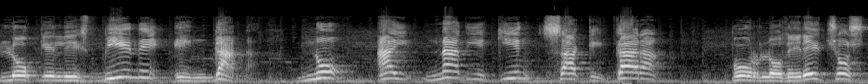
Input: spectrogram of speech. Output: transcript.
lo que les viene en gana. No hay nadie quien saque cara por los derechos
